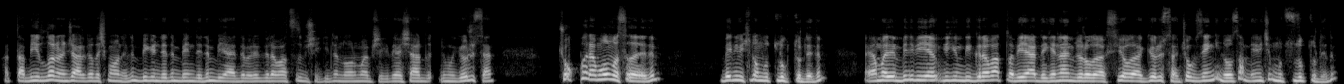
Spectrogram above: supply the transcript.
Hatta bir yıllar önce arkadaşıma dedim. Bir gün dedim beni dedim bir yerde böyle gravatsız bir şekilde normal bir şekilde yaşardığımı görürsen çok param olmasa da dedim benim için o mutluluktur dedim. E ama dedim beni bir, bir gün bir gravatla bir yerde genel müdür olarak CEO olarak görürsen çok zengin de olsam benim için mutsuzluktur dedim.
